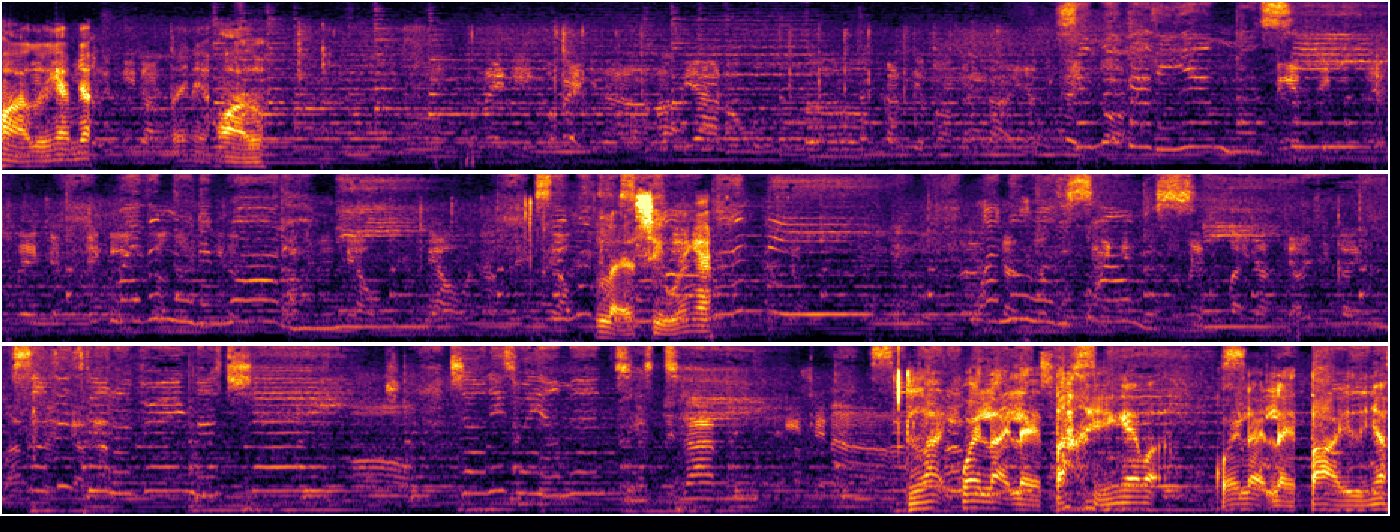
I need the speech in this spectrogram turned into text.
Hòa rồi anh em nhé. Tay này hòa rồi. Lẻ xỉu anh em. Lại quay lại lẻ tài anh em ạ. Quay lại lẻ tài rồi nhá.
